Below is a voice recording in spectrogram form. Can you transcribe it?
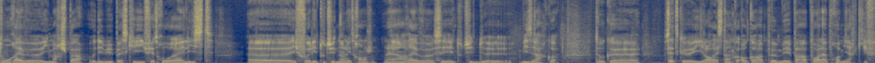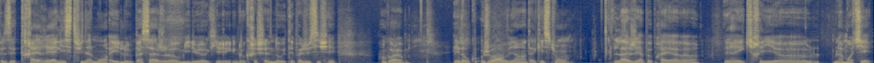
ton rêve euh, il marche pas au début parce qu'il fait trop réaliste. Euh, il faut aller tout de suite dans l'étrange. Un rêve, c'est tout de suite bizarre, quoi. Donc, euh, peut-être qu'il en reste encore un peu, mais par rapport à la première qui faisait très réaliste finalement, et le passage au milieu, qui le crescendo, n'était pas justifié. Donc voilà. Et donc, je reviens à ta question. Là, j'ai à peu près euh, réécrit la moitié.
